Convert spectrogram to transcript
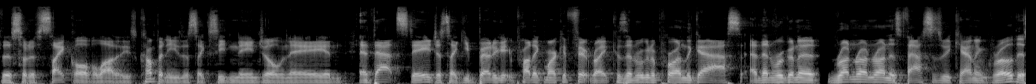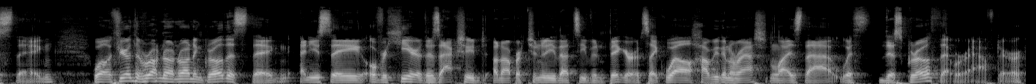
the sort of cycle of a lot of these companies. It's like seed and angel and A. And at that stage, it's like you better get your product market fit right because then we're going to pour on the gas and then we're going to run, run, run as fast as we can and grow this thing. Well, if you're in the run, run, run and grow this thing and you say over here, there's actually an opportunity that's even bigger. It's like, well, how are we going to rationalize that with this growth that we're after?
